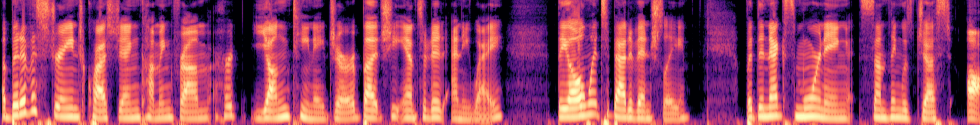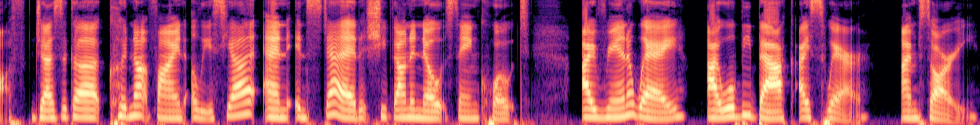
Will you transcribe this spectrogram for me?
A bit of a strange question coming from her young teenager, but she answered it anyway. They all went to bed eventually. But the next morning, something was just off. Jessica could not find Alicia, and instead, she found a note saying, quote, I ran away. I will be back, I swear. I'm sorry,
